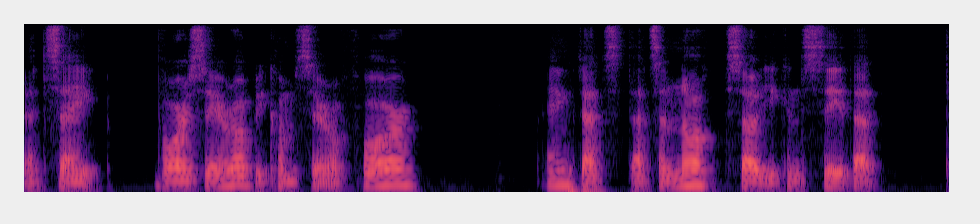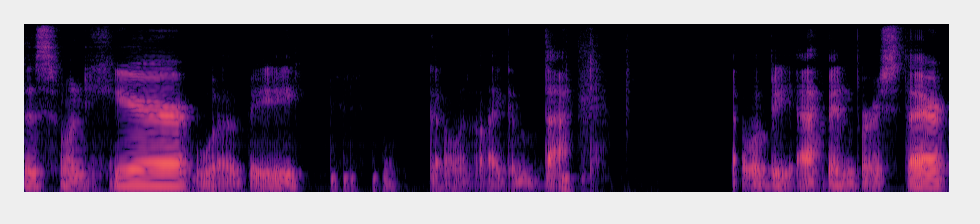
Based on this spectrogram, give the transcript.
let's say 4, 0 becomes 0, 4. I think that's that's enough. So you can see that this one here will be going like that. That will be F inverse there.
